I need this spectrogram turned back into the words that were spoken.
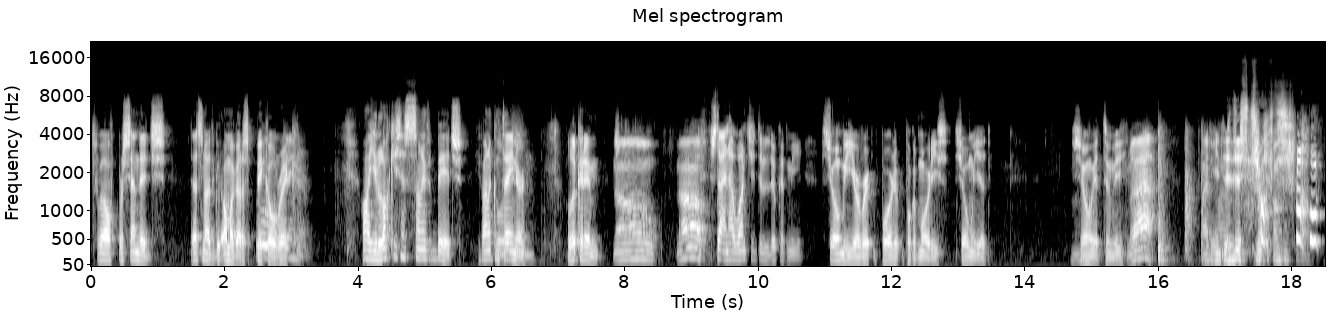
12 percentage. That's not good. Oh my god, it's Pickle Oh, Rick. container. Oh, you lucky son of a bitch. He found a container. Look at him. No, no. Stijn, I want you to look at me. Show me your Pocket Mortys. Show me it. Show it to me. Ah. He just dropped his Phone.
